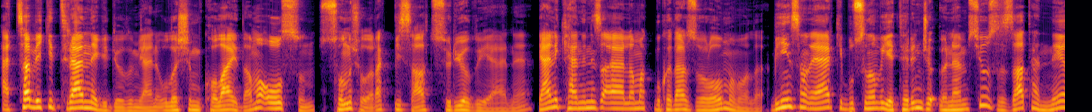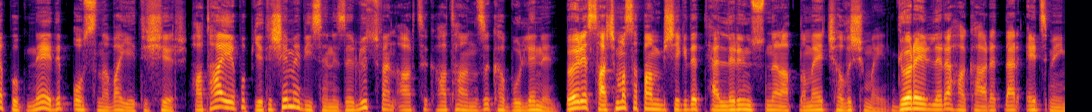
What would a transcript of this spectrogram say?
Ha tabii ki trenle gidiyordum yani ulaşım kolaydı ama olsun. Sonuç olarak bir saat sürüyordu yani. Yani kendinizi ayarlamak bu kadar zor olmamalı. Bir insan eğer ki bu sınavı yeterince önemsiyorsa zaten ne yapıp ne edip o sınava yetişir. Hata yapıp yetişemediyseniz de lütfen artık hatanızı kabullenin. Böyle saçma sapan bir şekilde tellerin üstünden atlamaya çalışmayın. Görevlilere hakaretler etmeyin.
